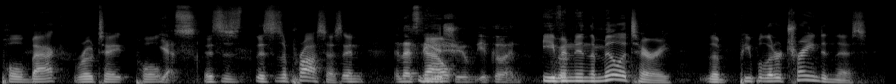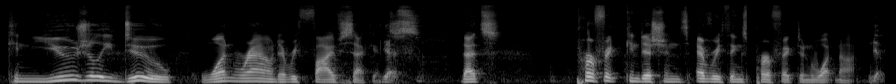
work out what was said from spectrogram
pull back, rotate, pull. Yes. This is this is a process, and And that's the Now- issue. You go ahead. even in the military, the people that are trained in this can usually do one round every five seconds. Yes. That's perfect conditions, everything's perfect and whatnot. Yep.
